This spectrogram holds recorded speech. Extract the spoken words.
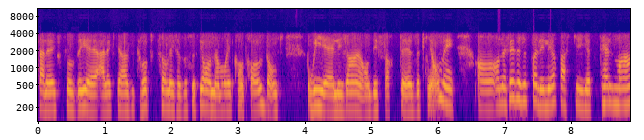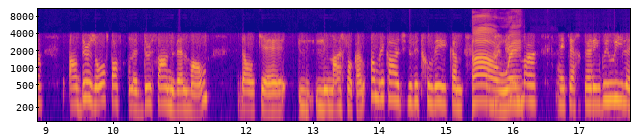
ça a explosé euh, à l'extérieur du groupe sur les réseaux sociaux. On a moins de contrôle. Donc, oui, euh, les gens ont des fortes opinions, mais on, on essaie de juste pas les lire parce qu'il y a tellement. En deux jours, je pense qu'on a 200 nouvelles membres. Donc, euh, les mères sont comme, oh my God, je vous ai trouvé comme ah, ouais. tellement interpellée. Oui, oui, là,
